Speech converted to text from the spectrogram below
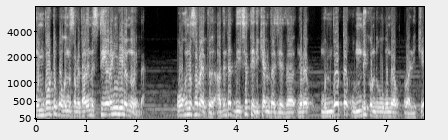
മുൻപോട്ട് പോകുന്ന സമയത്ത് അതിന് സ്റ്റിയറിംഗ് വീൽ ഒന്നുമില്ല പോകുന്ന സമയത്ത് അതിന്റെ ദിശ തിരിക്കാൻ എന്താ ചെയ്തത്? ഇങ്ങനെ മുൻപോട്ട് ഉന്തി കൊണ്ടുപോകുന്ന വഴിക്ക്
